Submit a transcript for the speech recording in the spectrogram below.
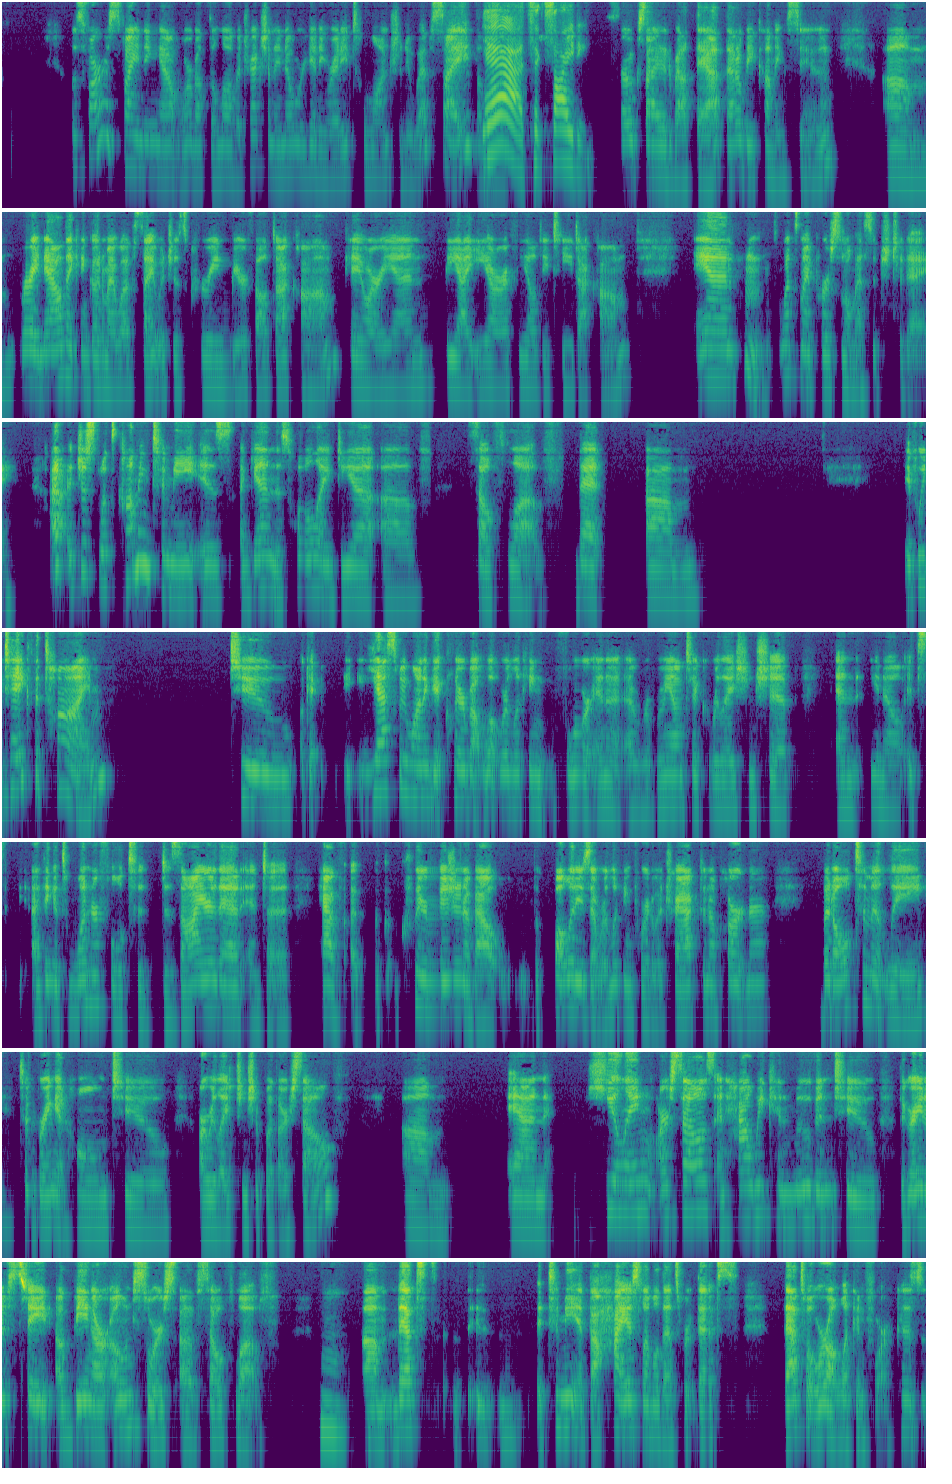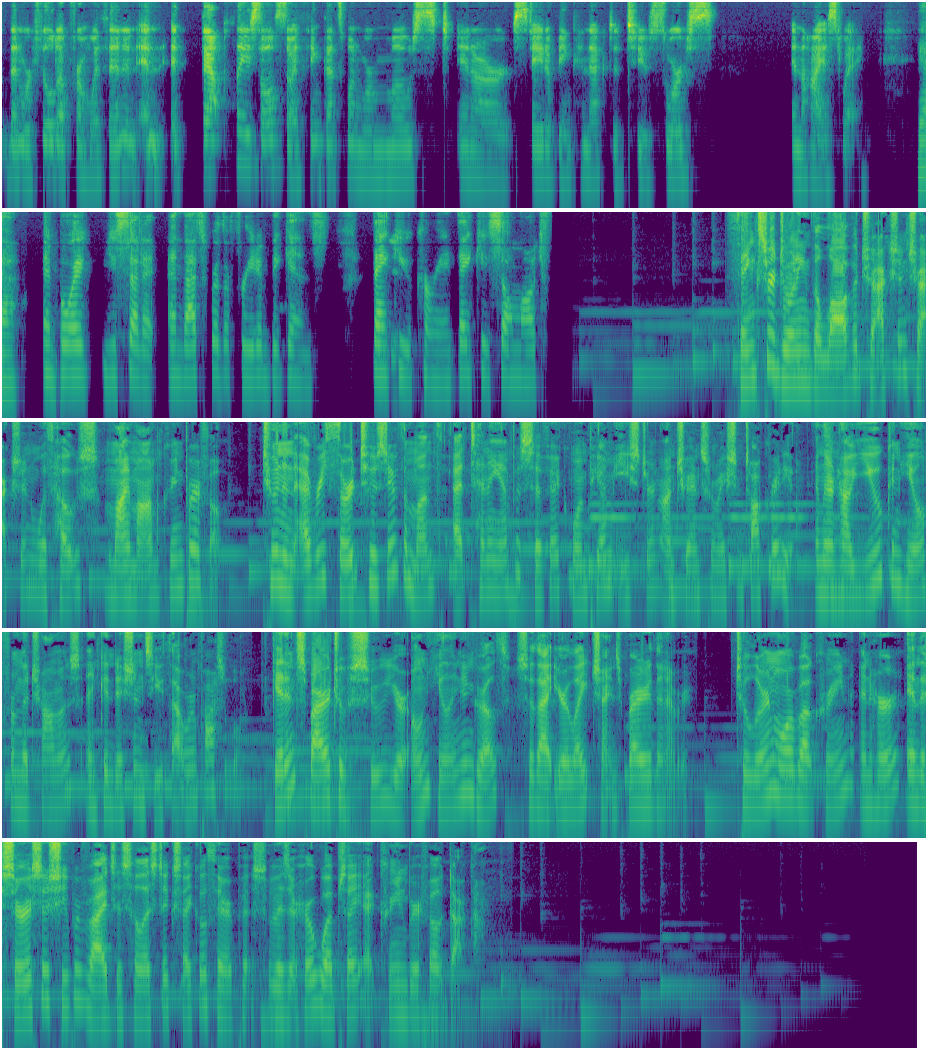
as far as finding out more about the law of attraction i know we're getting ready to launch a new website the law of Yeah, it's exciting. so excited about that. That'll be coming soon. Um, right now, they can go to my website, which is KorenBierfeldt.com, K O R E N B I E R F E L D T.com. And hmm, what's my personal message today? I, just what's coming to me is again this whole idea of self love that um, if we take the time to okay yes we want to get clear about what we're looking for in a, a romantic relationship. And you know it's i think it's wonderful to desire that and to have a, a clear vision about the qualities that we're looking for to attract in a partner, but ultimately to bring it home to our relationship with ourselves um, and healing ourselves and how we can move into the greater state of being our own source of self-love. Hmm. um, that's to me at the highest level that's that's that's what we're all looking for because then we're filled up from within. And and at that place also i think that's when we're most in our state of being connected to source in the highest way. Yeah. And boy you said it. And that's where the freedom begins. Thank yeah. you Koren. thank you so much Thanks for joining the Law of Attraction Traction with host, my mom, Koren Bierfeldt. Tune in every third Tuesday of the month at 10 a.m. Pacific, 1 p.m. Eastern on Transformation Talk Radio and learn how you can heal from the traumas and conditions you thought were impossible. Get inspired to pursue your own healing and growth so that your light shines brighter than ever. To learn more about Koren and her and the services she provides as holistic psychotherapist, visit her website at KorenBierfeldt.com.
